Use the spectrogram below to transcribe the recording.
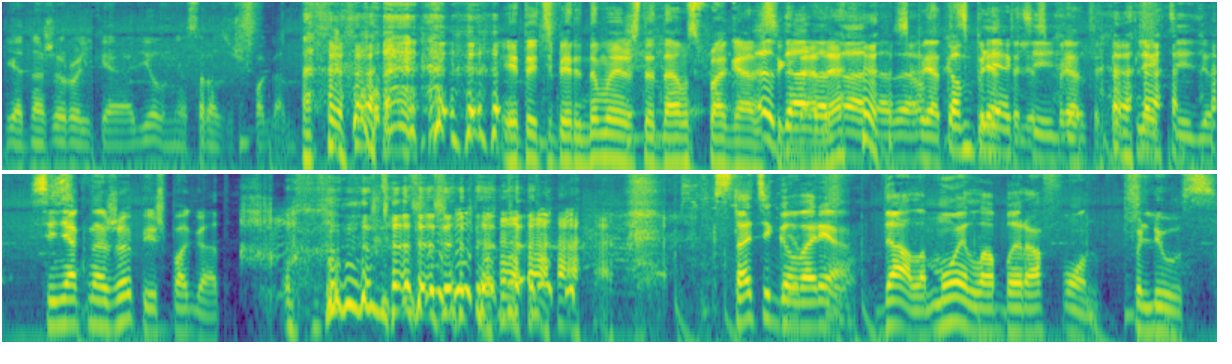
Я однажды ролик я одел, у меня сразу шпагат. И ты теперь думаешь, что там шпагат всегда, да? Спрятали, комплекте спрятали, спрятали. В комплекте идет. Синяк на жопе и шпагат. Кстати говоря, да, мой лаборафон плюс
